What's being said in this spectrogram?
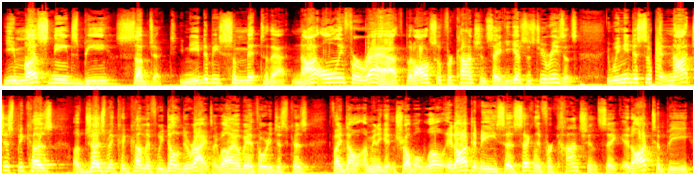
ye must needs be subject. You need to be submit to that, not only for wrath, but also for conscience sake. He gives us two reasons. We need to submit not just because of judgment could come if we don't do right. It's like, well, I obey authority just because if I don't, I'm going to get in trouble. Well, it ought to be, he says, secondly, for conscience sake. It ought to be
